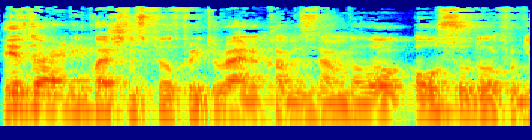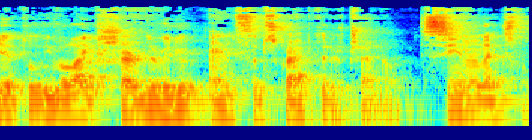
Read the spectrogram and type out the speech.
If there are any questions, feel free to write the comments down below. Also, don't forget to leave a like, share the video, and subscribe to the channel. See you in the next one.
